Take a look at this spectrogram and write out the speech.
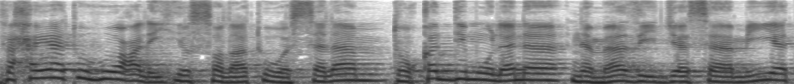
فحياته حياته عليه الصلاة والسلام تقدم لنا نماذج ساميه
